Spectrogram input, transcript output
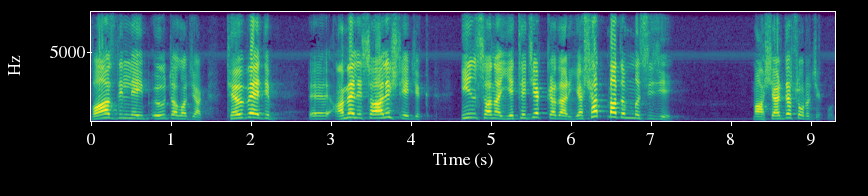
Vaaz dinleyip öğüt alacak. Tevbe edip e, ameli salih diyecek. İnsana yetecek kadar yaşatmadım mı sizi? Mahşerde soracak bunu.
